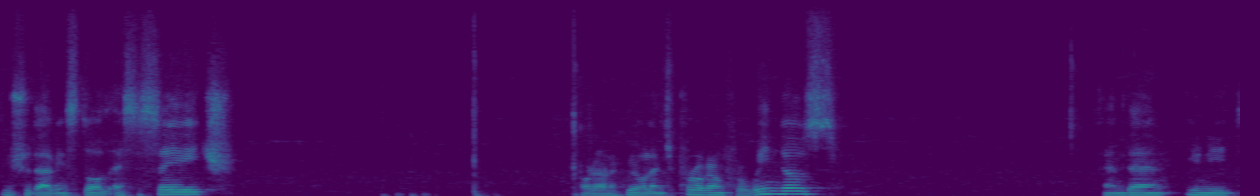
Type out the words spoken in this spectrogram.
you should have installed SSH or an equivalent program for Windows and then you need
